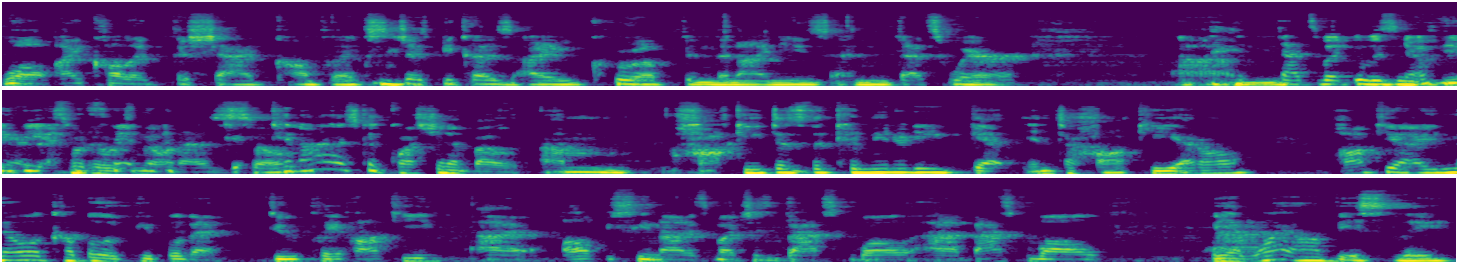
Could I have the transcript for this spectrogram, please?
well, I call it the Shad Complex mm-hmm. just because I grew up in the 90s and that's where. Um, that's what it was known. Yeah, that's what it was known as. So. Can I ask a question about um, hockey? Does the community get into hockey at all? Hockey, I know a couple of people that do play hockey. Uh, obviously, not as much as basketball. Uh, basketball. Yeah, uh, why? Obviously,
